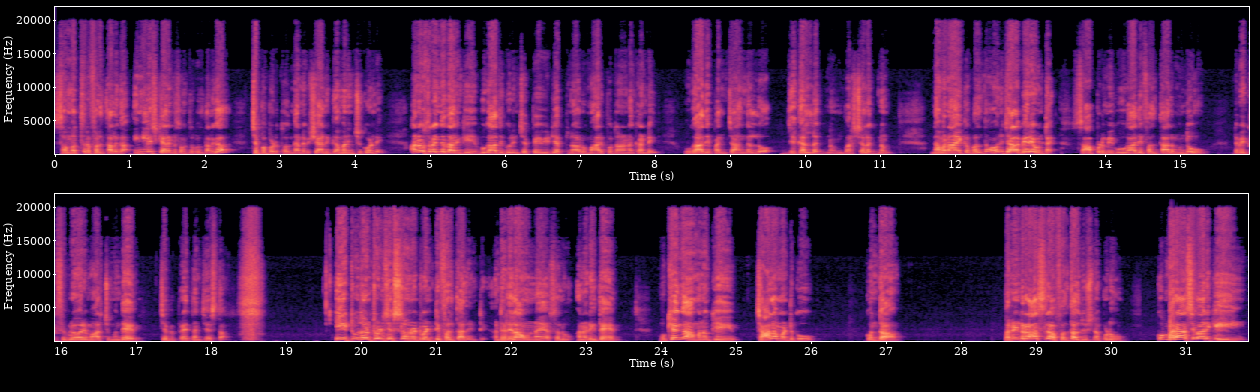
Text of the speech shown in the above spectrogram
సంవత్సర ఫలితాలుగా ఇంగ్లీష్ క్యాలెండర్ సంవత్సర ఫలితాలుగా చెప్పబడుతుంది అన్న విషయాన్ని గమనించుకోండి. అనవసరంగా దానికి ఉగాది గురించి చెప్పేవి చెప్తున్నారు? మారిపోతున్నారు అనకండి. ఉగాది పంచాంగంలో జగల్లగ్నం వర్షలగ్నం నవనాయక ఫలితం అవన్నీ చాలా వేరే ఉంటాయి. సో అప్పుడు మీకు ఉగాది ఫలితాల ముందు అంటే మీకు ఫిబ్రవరి మార్చి ముందే చెప్పే ప్రయత్నం చేస్తాం. ఈ టూ థౌజండ్ ట్వంటీ సిక్స్లో ఉన్నటువంటి ఫలితాలు ఏంటి? అంటే ఎలా ఉన్నాయి అసలు అని అడిగితే ముఖ్యంగా మనకి చాలా మటుకు కొంత పన్నెండు రాశుల ఫలితాలు చూసినప్పుడు కుంభరాశి వారికి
